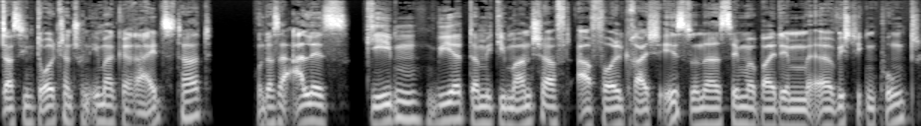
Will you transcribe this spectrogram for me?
dass ihn Deutschland schon immer gereizt hat und dass er alles geben wird, damit die Mannschaft erfolgreich ist. Und da sind wir bei dem äh, wichtigen Punkt.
